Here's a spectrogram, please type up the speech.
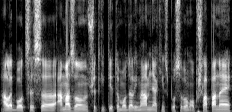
alebo cez eh, Amazon. Všetky tieto modely mám nejakým spôsobom obšlapané.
